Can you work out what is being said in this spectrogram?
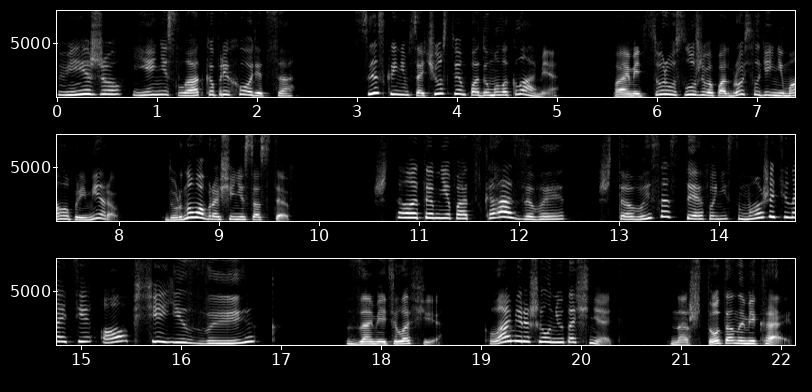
«Вижу, ей не сладко приходится», — с искренним сочувствием подумала Клами. Память Соры услужливо подбросила ей немало примеров дурного обращения со Стеф. «Что-то мне подсказывает, что вы со Стефани сможете найти общий язык», — заметила Фи. Клами решила не уточнять, на что-то намекает.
